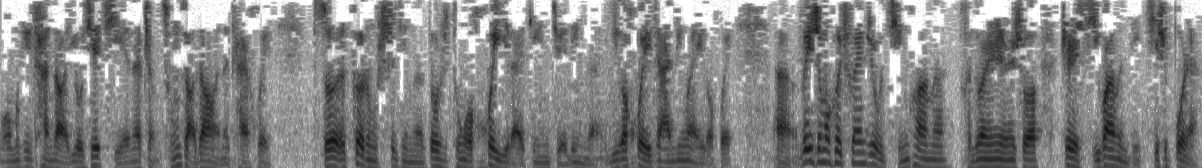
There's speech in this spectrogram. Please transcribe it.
我们可以看到有些企业呢，整从早到晚的开会。所有各种事情呢，都是通过会议来进行决定的，一个会加另外一个会，呃，为什么会出现这种情况呢？很多人认为说这是习惯问题，其实不然，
